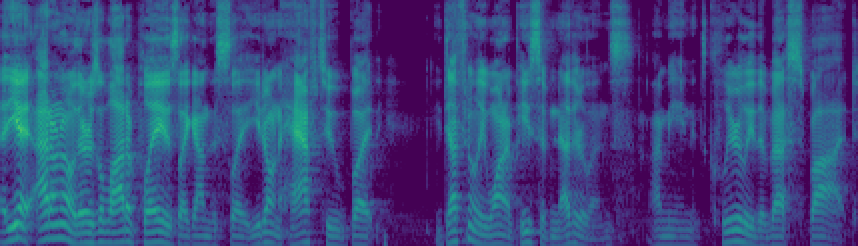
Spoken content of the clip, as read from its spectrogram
Uh, yeah, I don't know. There's a lot of plays like on the slate. You don't have to, but you definitely want a piece of Netherlands. I mean, it's clearly the best spot.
